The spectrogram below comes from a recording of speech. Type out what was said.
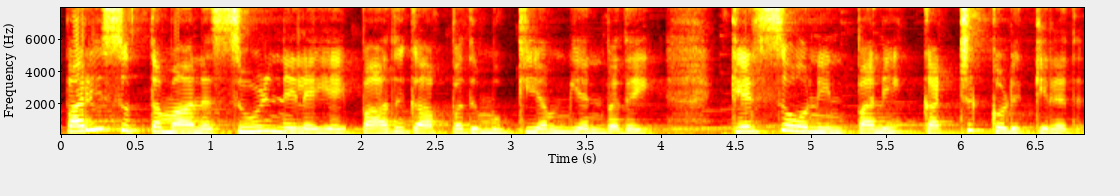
பரிசுத்தமான சூழ்நிலையை பாதுகாப்பது முக்கியம் என்பதை கெர்சோனின் பணி கற்றுக் கொடுக்கிறது.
